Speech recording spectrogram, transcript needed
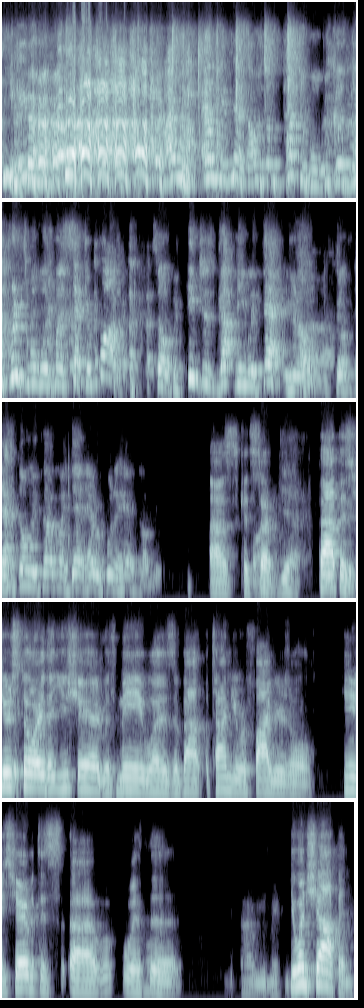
He hated me. I was Eliot Ness. I was untouchable because the principal was my second father. So he just got me with that, you know. So that's the only time my dad ever put a hand on me. That was a good start. Yeah. Pappas, your story that you shared with me was about the time you were five years old. Can you share with this uh, with the How you make- you went shopping,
